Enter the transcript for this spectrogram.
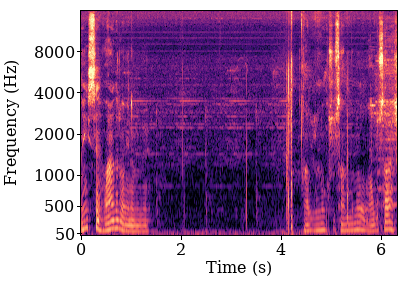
Neyse vardır oyunun bir. Abi Lunox'u sen bunu Alus'a ver.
